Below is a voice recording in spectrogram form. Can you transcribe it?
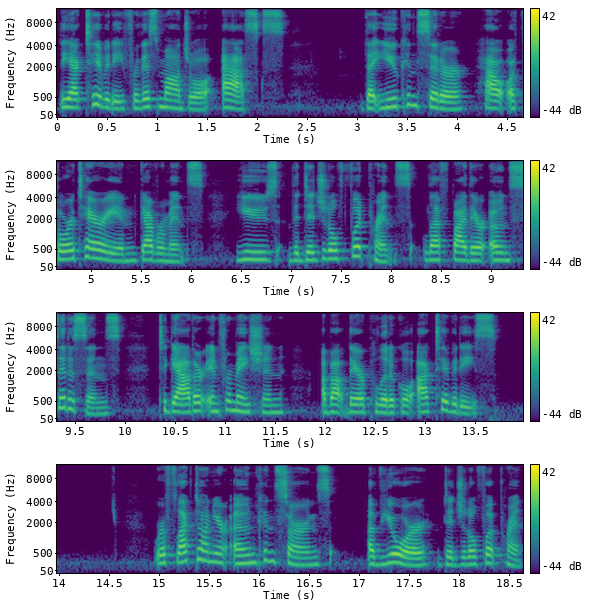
The activity for this module asks that you consider how authoritarian governments use the digital footprints left by their own citizens to gather information about their political activities. Reflect on your own concerns of your digital footprint.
